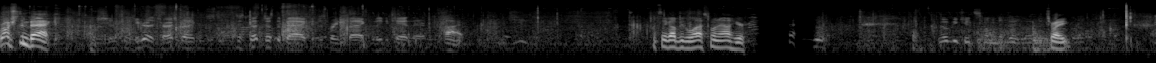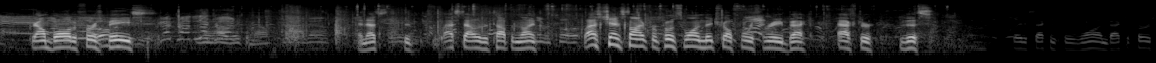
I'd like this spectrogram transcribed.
Rushed him back. Can you grab the trash bag? Just, just, just the bag. Just bring the bag. Leave the can there. All right. Looks like I'll be the last one out here. There'll be kids coming to That's right. Ground ball to first base. And that's the last out of the top of the ninth. Last chance time for post one. They trail 4 3 back after this. Play to second for one, back to first.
